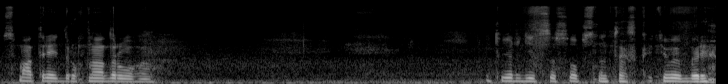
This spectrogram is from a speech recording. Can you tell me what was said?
Посмотреть друг на друга. Утвердиться в собственном, так сказать, выборе.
